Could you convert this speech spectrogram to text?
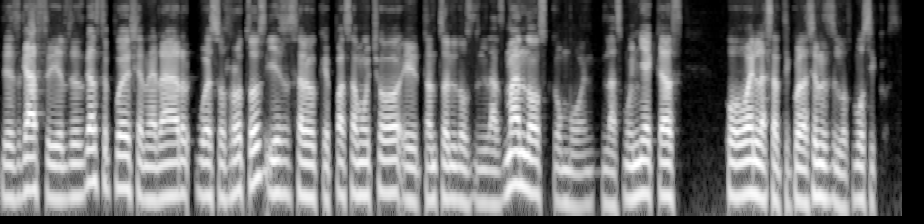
desgaste y el desgaste puede generar huesos rotos y eso es algo que pasa mucho eh, tanto en los, las manos como en las muñecas o en las articulaciones de los músicos.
